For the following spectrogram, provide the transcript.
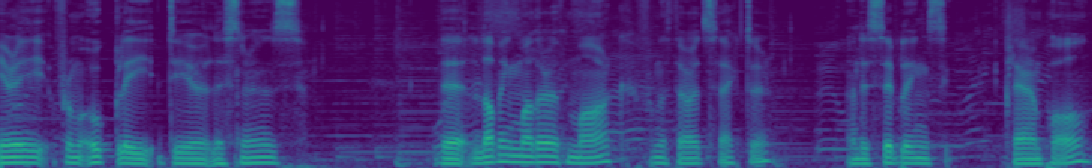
Mary from Oakleigh, dear listeners, the loving mother of Mark from the third sector, and his siblings Claire and Paul,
